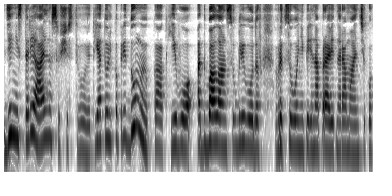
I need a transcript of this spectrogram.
Денис-то реально существует. Я только придумаю, как его от баланса углеводов в рационе перенаправить на романтику,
